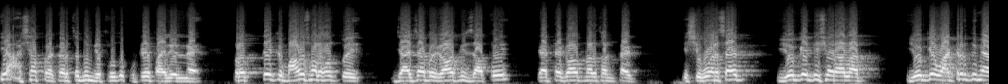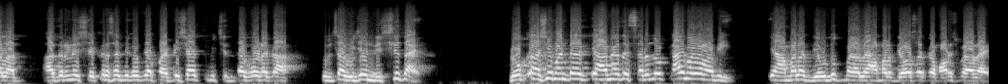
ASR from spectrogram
की अशा प्रकारचं मी नेतृत्व कुठे पाहिलेलं नाही. प्रत्येक माणूस मला सांगतोय ज्या ज्या गावात मी जातोय त्या त्या गावात मला सांगतायत की शिवण साहेब योग्य दिशेवर आलात योग्य वाटेवर तुम्ही आलात आदरणीय शेखर साहेब निकमच्या पाठीशी आहेत तुम्ही चिंता करू नका तुमचा विजय निश्चित आहे. लोक अशी म्हणतात की आम्ही आता सर्व लोक काय म्हणाल आम्ही की आम्हाला देवदूत मिळालाय आम्हाला देवासारखा माणूस मिळालाय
